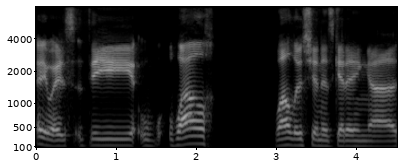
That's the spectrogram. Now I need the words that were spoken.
anyways, the while while Lucian is getting uh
